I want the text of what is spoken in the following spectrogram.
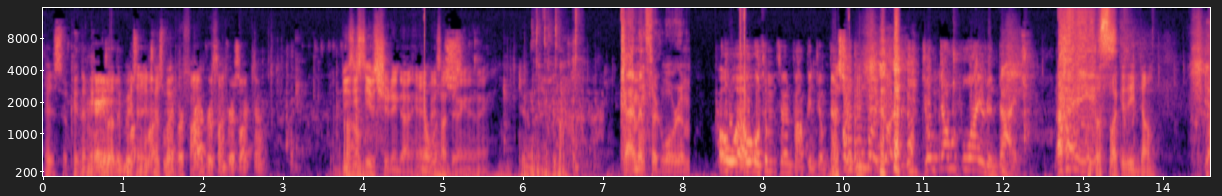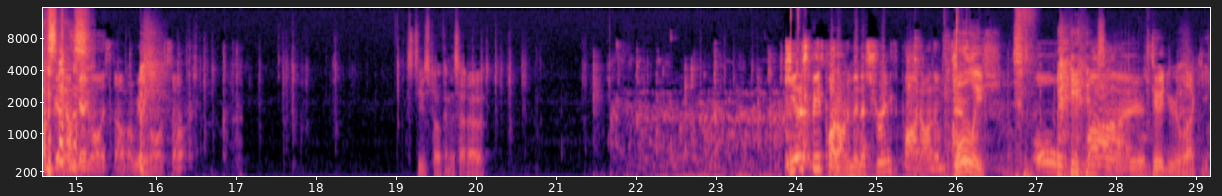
Yes, okay. Then make Hey, me leather boots and a chest plate. We're fine, Progress we're on fine. first lockdown. BZ Um, Steve's shooting down here. no but he's not doing anything. Doing anything. Okay, I'm in third wall room. Oh, uh, Ultimate 7 Falcon jumped down. That's right, oh my god, he jumped down with the iron and died. Nice. What the fuck is he dumb? I'm, Yes, get, it I'm getting all his stuff. I'm getting all his stuff. Steve's poking his head out. He had a speed pot on him and a strength pot on him. Too. Holy sh! Oh my. Dude, you're lucky.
